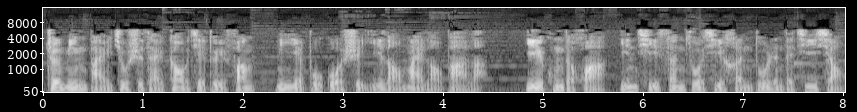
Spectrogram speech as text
这明摆就是在告诫对方，你也不过是倚老卖老罢了。夜空的话引起三座席很多人的讥笑。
